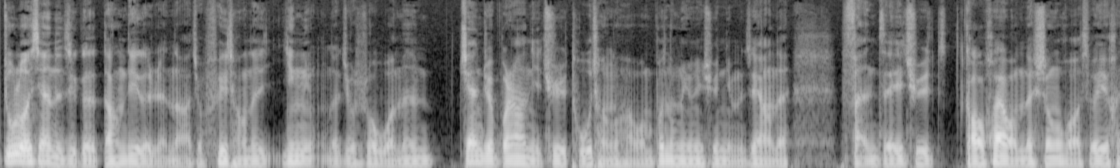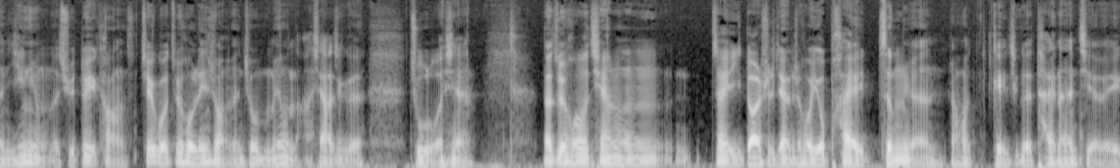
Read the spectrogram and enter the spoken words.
朱罗县的这个当地的人呢，就非常的英勇的，就是说我们坚决不让你去屠城哈，我们不能允许你们这样的反贼去搞坏我们的生活，所以很英勇的去对抗。结果最后林爽文就没有拿下这个朱罗县。那最后，乾隆在一段时间之后又派增援，然后给这个台南解围，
